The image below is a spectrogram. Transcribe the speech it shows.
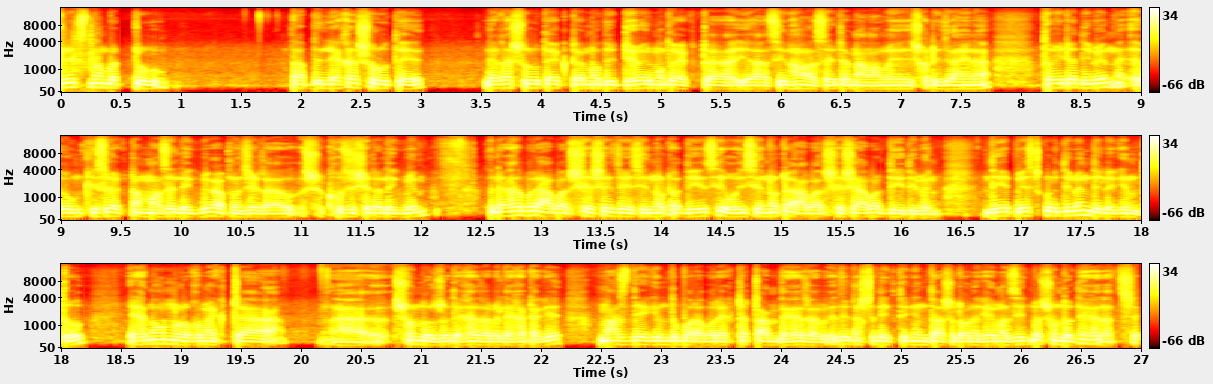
ট্রিক্স নাম্বার টু তা আপনি লেখার শুরুতে লেখার শুরুতে একটা নদীর ঢেউয়ের মতো একটা ইয়া চিহ্ন আছে এটা নাম আমি সঠিক জানি না। তো এটা দিবেন এবং কিছু একটা মাঝে লিখবেন, আপনি যেটা খুশি সেটা লিখবেন। লেখার পরে আবার শেষে যে চিহ্নটা দিয়েছি, ওই চিহ্নটা আবার শেষে আবার দিয়ে দিবেন। দিয়ে পেস্ট করে দিবেন, দিলে কিন্তু এখানে অন্যরকম একটা সৌন্দর্য দেখা যাবে লেখাটাকে। মাছ দিয়ে কিন্তু বরাবর একটা টান দেখা যাবে। জিনিসটা দেখতে কিন্তু আসলে অনেক ম্যাজিক বা সুন্দর দেখা যাচ্ছে।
